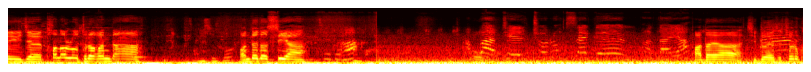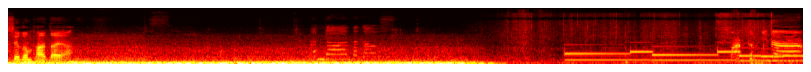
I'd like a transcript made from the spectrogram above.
우리 이제 터널로 들어간다. 언더더스야. 아빠 제일 초록색은 바다야? 바다야. 지도에서 초록색은 바다야. 나왔어. 마크입니다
